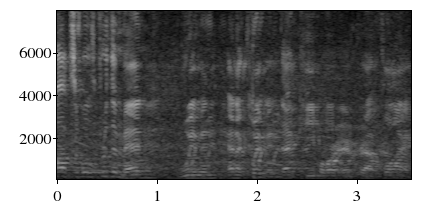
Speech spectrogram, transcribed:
responsible for the men, women, and equipment that keep our aircraft flying.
